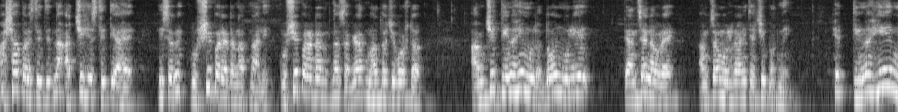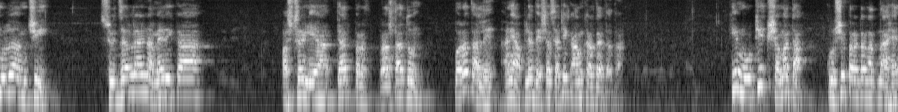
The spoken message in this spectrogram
अशा परिस्थितीतनं आजची ही स्थिती आहे. ही सगळी कृषी पर्यटनातनं आली. कृषी पर्यटनातनं सगळ्यात महत्त्वाची गोष्ट आमची तीनही मुलं दोन मुली त्यांचे नवरे आमचा मुलगा आणि त्याची पत्नी हे तीनही मुलं आमची स्वित्झर्लंड अमेरिका ऑस्ट्रेलिया त्या पर प्रांतातून परत आले आणि आपल्या देशासाठी काम करतायत आता. ही मोठी क्षमता कृषी पर्यटनातनं आहे.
